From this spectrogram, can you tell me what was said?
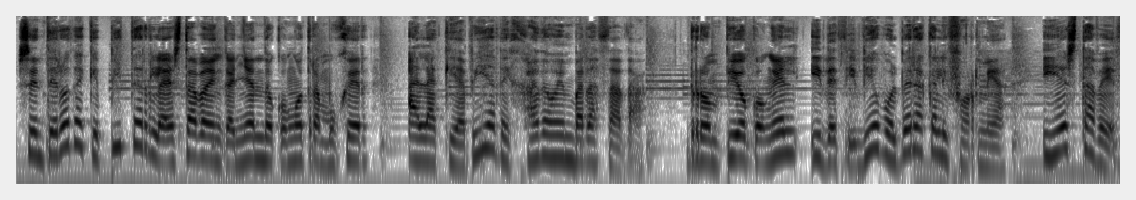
Se enteró de que Peter la estaba engañando con otra mujer a la que había dejado embarazada. Rompió con él y decidió volver a California, y esta vez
